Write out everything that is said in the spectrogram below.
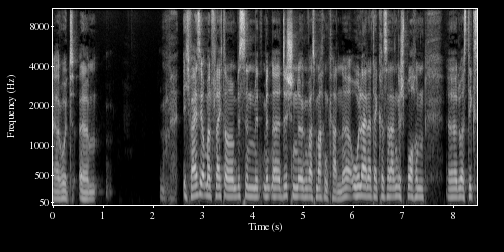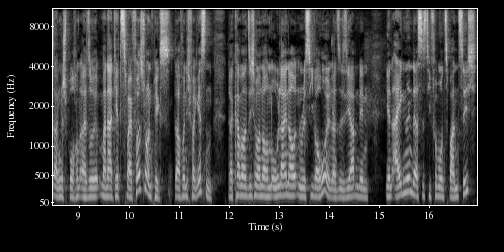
Ja, gut. Ähm, ich weiß nicht, ob man vielleicht noch ein bisschen mit, mit einer Edition irgendwas machen kann. Ne? O-Line hat der Christian angesprochen, äh, du hast Dix angesprochen. Also, man hat jetzt zwei First-Round-Picks, darf man nicht vergessen. Da kann man sich mal noch einen O-Liner und einen Receiver holen. Also, sie haben den, ihren eigenen, das ist die 25,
